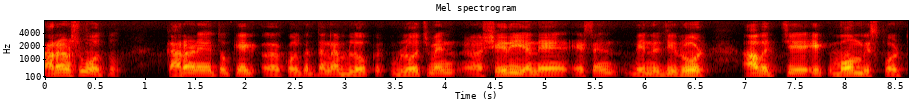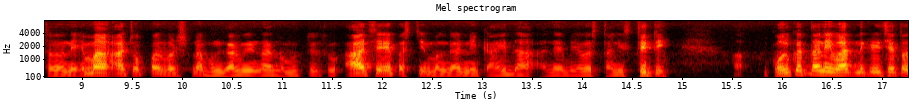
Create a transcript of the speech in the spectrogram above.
કારણ શું હતું? કારણ એ હતું કે કોલકાતાના બ્લોક, બ્લોચમેન શેરી અને એસ એન બેનર્જી રોડ આ વચ્ચે એક બોમ્બ વિસ્ફોટ થયો અને એમાં આ ચોપન વર્ષના ભંગાર વીરનારનું મૃત્યુ થયું. આ છે પશ્ચિમ બંગાળની કાયદા અને વ્યવસ્થાની સ્થિતિ. કોલકાતાની વાત નીકળી છે તો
